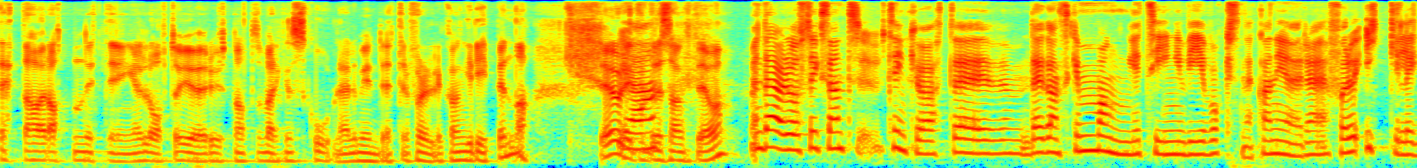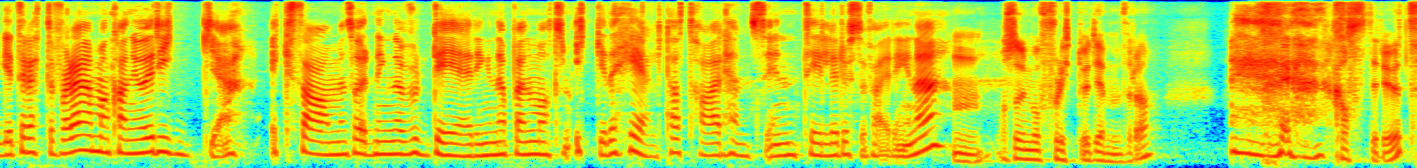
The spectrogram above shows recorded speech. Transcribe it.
Dette har 18-19-åringer lov til å gjøre uten at verken skolen eller myndigheter eller foreldre kan gripe inn. da. Det er jo litt Ja. interessant, det òg. Men det er det også, ikke sant? Jeg tenker jo at eh, det er ganske mange ting vi voksne kan gjøre for å ikke legge til rette for det. Man kan jo rigge eksamensordningene og vurderingene på en måte som ikke i det hele tatt tar hensyn til russefeiringene. Mm. Og så de må flytte ut hjemmefra. Kaste det ut.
